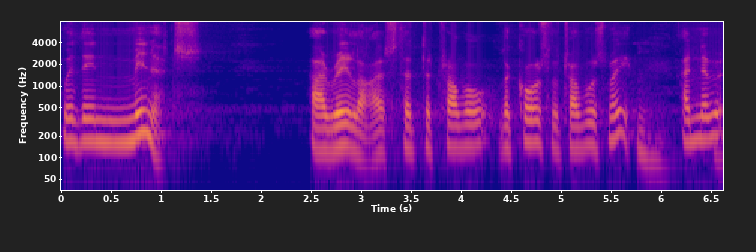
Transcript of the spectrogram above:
within minutes, I realised that the trouble, the cause of the trouble, was me. Mm-hmm. I never,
